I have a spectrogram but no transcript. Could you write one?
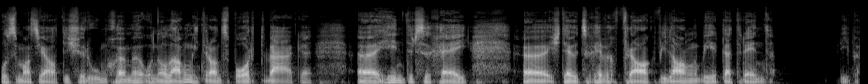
aus dem asiatischen Raum kommen und noch lange Transportwege äh, hinter sich haben, äh, stellt sich einfach die Frage, wie lange wird der Trend bleiben.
